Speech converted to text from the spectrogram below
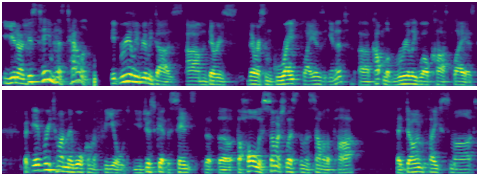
you know, this team has talent. It really, really does. Um, there is there are some great players in it, a couple of really world class players. But every time they walk on the field, you just get the sense that the, the whole is so much less than the sum of the parts. They don't play smart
